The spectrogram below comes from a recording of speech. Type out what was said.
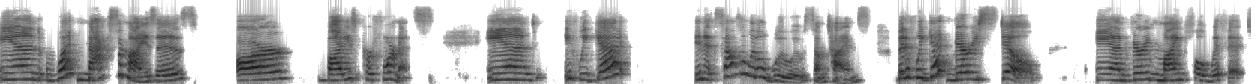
and what maximizes our body's performance. And if we get, and it sounds a little woo woo sometimes, but if we get very still and very mindful with it,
